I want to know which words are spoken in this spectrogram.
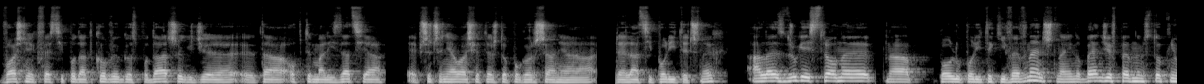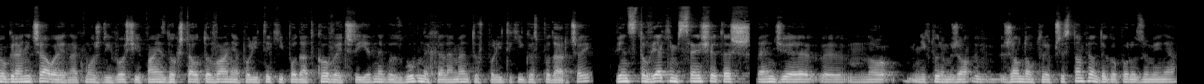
właśnie kwestii podatkowych, gospodarczych, gdzie e, ta optymalizacja e, przyczyniała się też do pogorszania relacji politycznych, ale z drugiej strony na polu polityki wewnętrznej no, będzie w pewnym stopniu ograniczała jednak możliwości państw do kształtowania polityki podatkowej, czyli jednego z głównych elementów polityki gospodarczej. Więc to w jakimś sensie też będzie e, no, niektórym rządom, które przystąpią do tego porozumienia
